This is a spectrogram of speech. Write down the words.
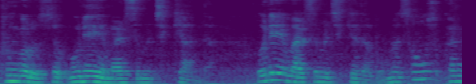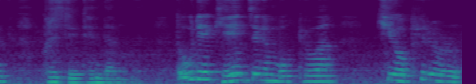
근거로서 은혜의 말씀을 지켜야 한다. 은혜의 말씀을 지켜다 보면 성숙한 그리스도이 된다는 거예요. 또 우리의 개인적인 목표와 기호 필요로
